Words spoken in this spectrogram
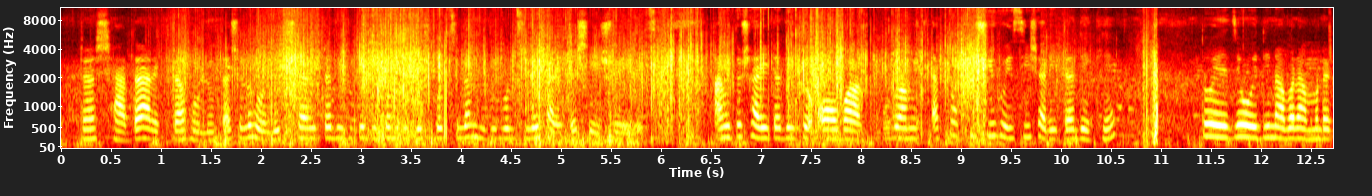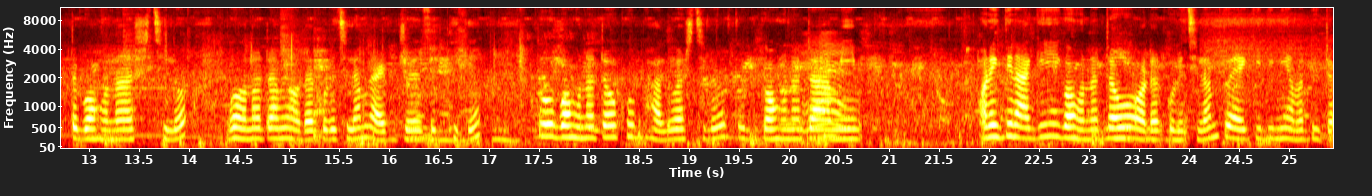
একটা সাদা আর একটা হলুদ। আসলে হলুদ শাড়িটা দিদিকে দিতে আমি জিজ্ঞেস করছিলাম, দিদি বলছিল শাড়িটা শেষ হয়ে গেছে। আমি তো শাড়িটা দেখে অবাক, পুরো আমি এত খুশি হয়েছি শাড়িটা দেখে। তো এই যে ওই দিন আবার আমার একটা গহনা আসছিল। গহনাটা আমি অর্ডার করেছিলাম রাইট ড্রেসের থেকে। তো গহনাটাও খুব ভালো আসছিল। তো গহনাটা আমি অনেক দিন আগেই গহনাটাও অর্ডার করেছিলাম। তো একই দিনই আমার দুইটা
